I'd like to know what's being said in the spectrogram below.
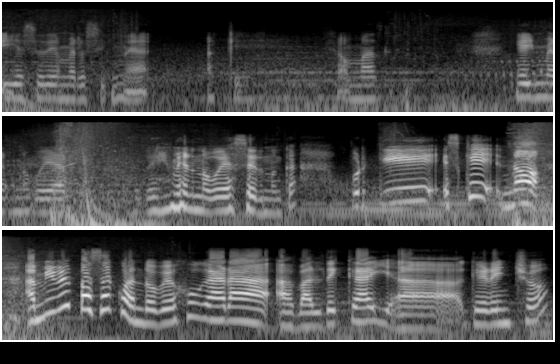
y ese día me resigné a que jamás gamer no voy a gamer no voy a hacer nunca porque es que no a mí me pasa cuando veo jugar a, a Valdeca y a Gerencho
